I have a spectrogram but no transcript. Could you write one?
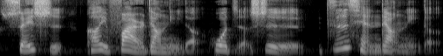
随时可以 fire 掉你的，或者是资遣掉你的。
